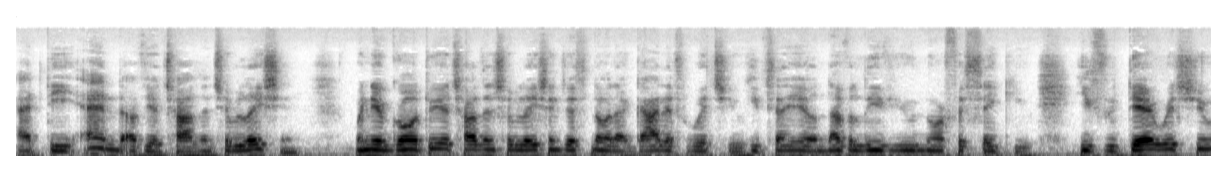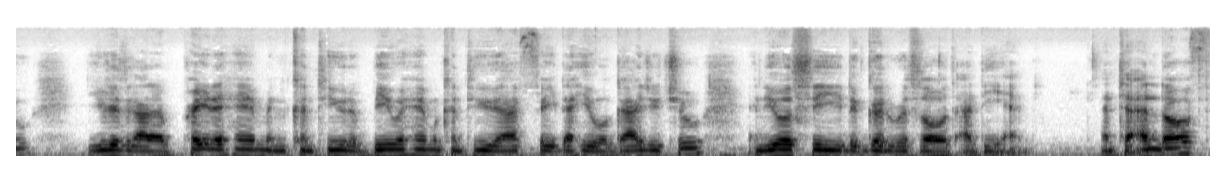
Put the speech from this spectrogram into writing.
at the end of your trials and tribulation. When you're going through your trials and tribulation, just know that God is with you. He said He'll never leave you nor forsake you. He's there with you. You just gotta pray to Him and continue to be with Him and continue to have faith that He will guide you through, and you will see the good result at the end. And to end off,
